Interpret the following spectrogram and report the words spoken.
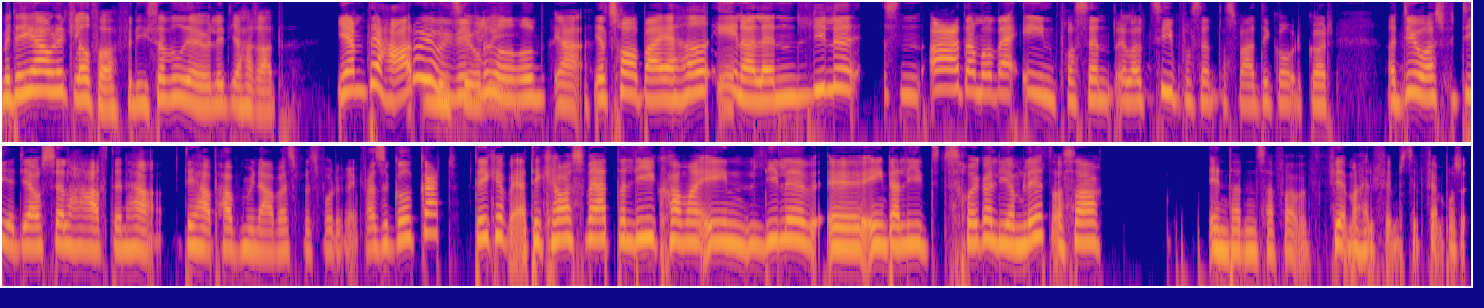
Men det er jeg jo lidt glad for, fordi så ved jeg jo lidt, at jeg har ret. Jamen, det har du jo Min i teori. virkeligheden. Ja. Jeg tror bare, jeg havde en eller anden lille, sådan, åh, der må være 1% eller 10%, der svarer, det går det godt. Og det er jo også fordi, at jeg jo selv har haft den her, det her par på min arbejdsplads, hvor det rent faktisk er gået godt. Det kan være. Det kan også være, at der lige kommer en lille, øh, en der lige trykker lige om lidt, og så ændrer den sig fra 95 til 5 procent.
